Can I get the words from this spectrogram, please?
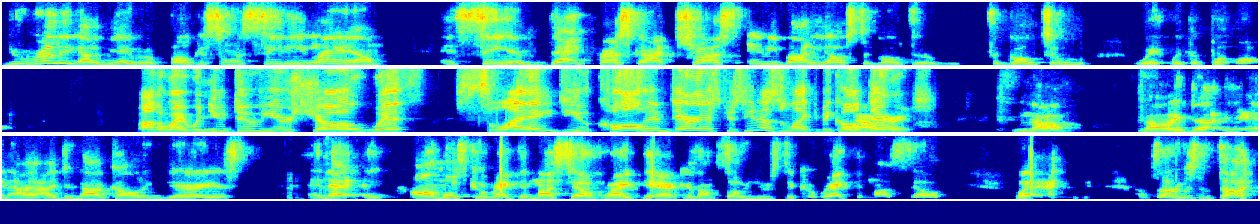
You really got to be able to focus on CeeDee Lamb and see if Dak Prescott trusts anybody else to go to to go to with, with the football. By the way, when you do your show with Slay, do you call him Darius? Because he doesn't like to be called no. Darius. No, no, he does, and I, I do not call him Darius. And that I almost corrected myself right there because I'm so used to correcting myself. But I'm so used to talking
